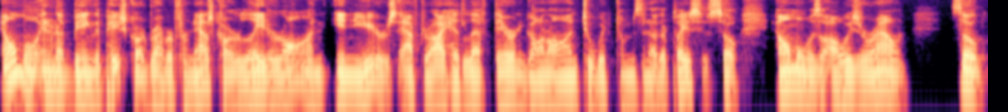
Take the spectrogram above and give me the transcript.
Elmo ended up being the pace car driver for NASCAR later on in years after I had left there and gone on to Whitcomb's and other places. So Elmo was always around. So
